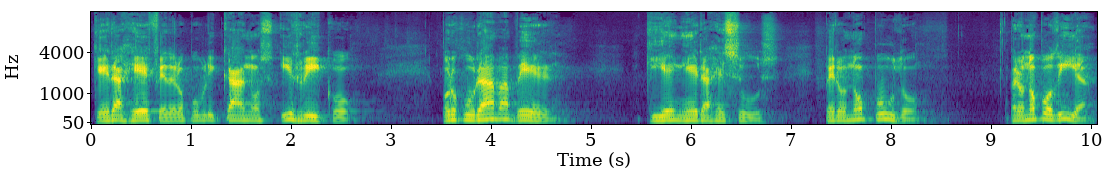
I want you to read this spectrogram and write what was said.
que era jefe de los publicanos y rico, procuraba ver quién era Jesús, pero no pudo, pero no podía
